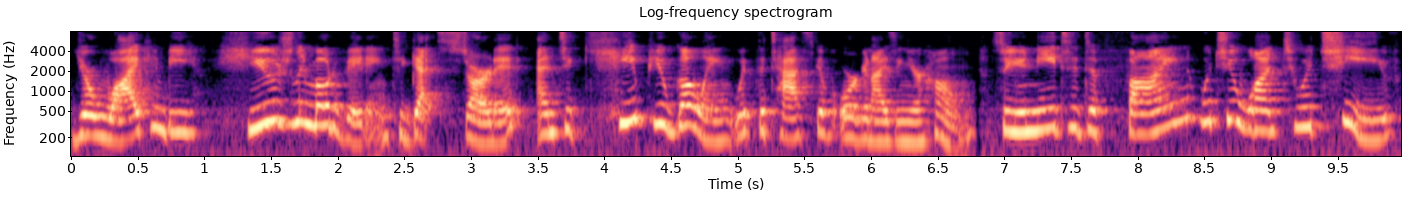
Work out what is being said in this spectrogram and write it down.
Your why can be hugely motivating to get started and to keep you going with the task of organizing your home. So you need to define what you want to achieve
